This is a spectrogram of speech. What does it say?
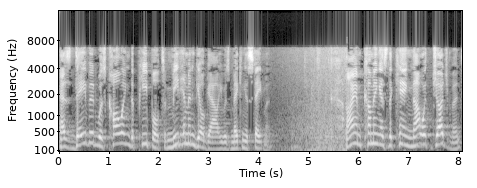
As David was calling the people to meet him in Gilgal, he was making a statement. I am coming as the king, not with judgment,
